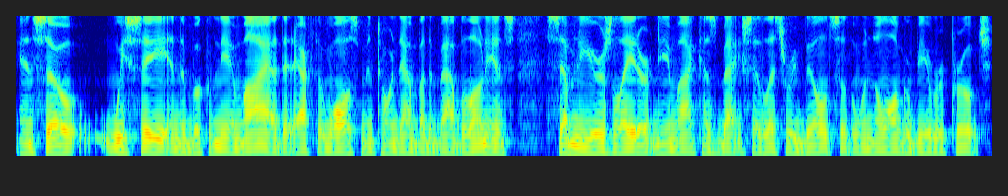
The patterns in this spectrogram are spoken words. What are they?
And so we see in the book of Nehemiah that after the walls had been torn down by the Babylonians, 70 years later, Nehemiah comes back and said, let's rebuild so that we'll no longer be a reproach.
